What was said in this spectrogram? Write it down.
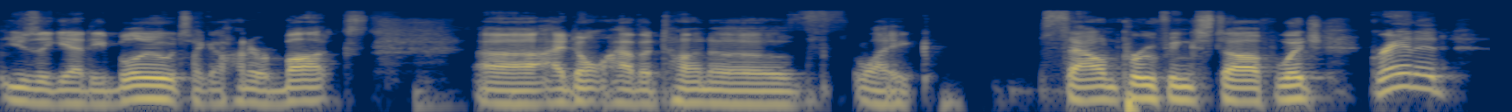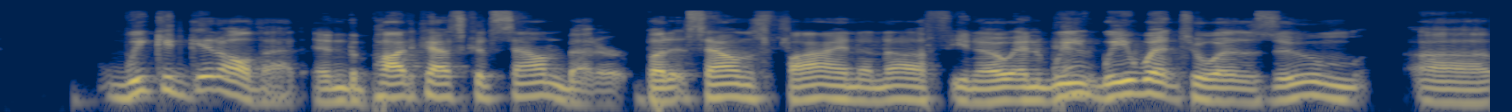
use a Yeti Blue. It's like a hundred bucks. Uh, I don't have a ton of like soundproofing stuff. Which, granted, we could get all that and the podcast could sound better but it sounds fine enough you know and we we went to a zoom uh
